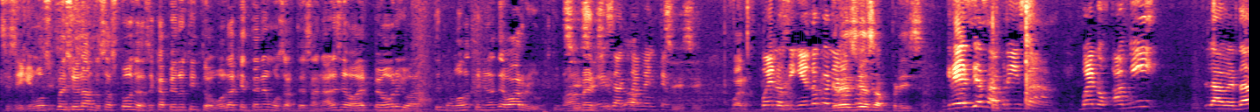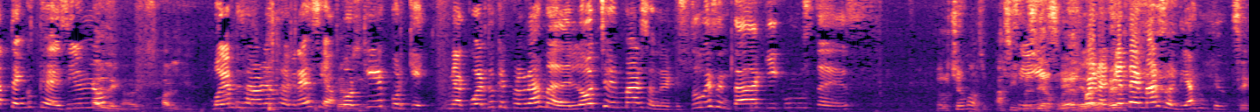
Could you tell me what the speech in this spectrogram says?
si seguimos presionando esas cosas, ese campeonatito de bola que tenemos artesanal se va a ver peor y va a- vamos a terminar de barrio, últimamente. sí. Exactamente. Sí, sí. Bueno, Bueno, siguiendo con el Gracias a Prisa. Grecia Saprisa. Bueno, a mí, la verdad, tengo que decirlo. Hablen, a ver, hablen. Voy a empezar hablando de Grecia. Claro, ¿Por sí. qué? Porque me acuerdo que el programa del 8 de marzo, en el que estuve sentada aquí con ustedes. ¿el 8 de marzo? Ah, sí, Sí, pues sí. fue. bueno, el 7 de marzo, el día. Sí.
